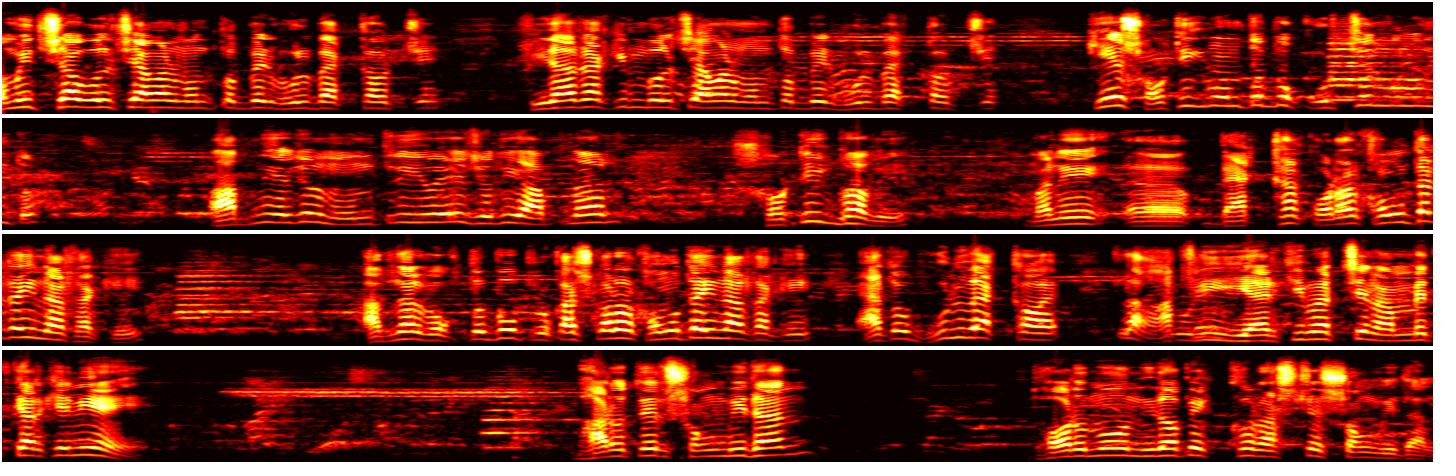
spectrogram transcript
অমিত শাহ বলছে আমার মন্তব্যের ভুল ব্যাখ্যা হচ্ছে, ফিরাদ হাকিম বলছে আমার মন্তব্যের ভুল ব্যাখ্যা হচ্ছে। কে সঠিক মন্তব্য করছেন বলুন তো? আপনি একজন মন্ত্রী হয়ে যদি আপনার সঠিকভাবে মানে ব্যাখ্যা করার ক্ষমতাটাই না থাকে, আপনার বক্তব্য প্রকাশ করার ক্ষমতাই না থাকে, এত ভুল ব্যাখ্যা হয়, তাহলে আপনি ইয়ারকি মারছেন আম্বেদকারকে নিয়ে? ভারতের সংবিধান ধর্ম নিরপেক্ষ রাষ্ট্রের সংবিধান।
